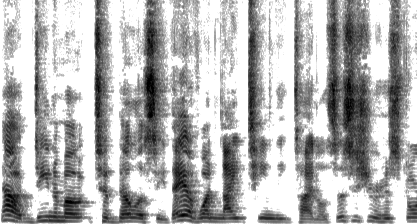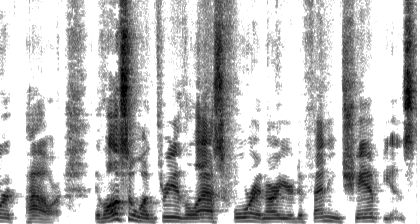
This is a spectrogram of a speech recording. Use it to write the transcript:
Now, Dinamo Tbilisi, they have won 19 league titles. This is your historic power. They've also won three of the last four and are your defending champions.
